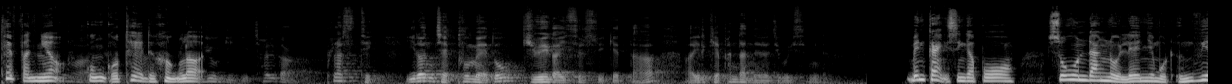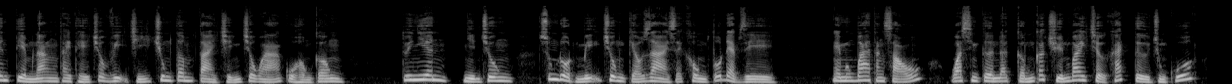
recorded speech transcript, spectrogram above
thép và nhựa cũng có thể được hưởng lợi. Bên cạnh Singapore, Seoul đang nổi lên như một ứng viên tiềm năng thay thế cho vị trí trung tâm tài chính châu Á của Hồng Kông. Tuy nhiên, nhìn chung, xung đột Mỹ-Trung kéo dài sẽ không tốt đẹp gì. Ngày 3 tháng 6, Washington đã cấm các chuyến bay chở khách từ Trung Quốc –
